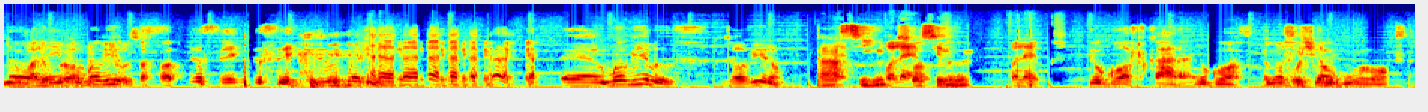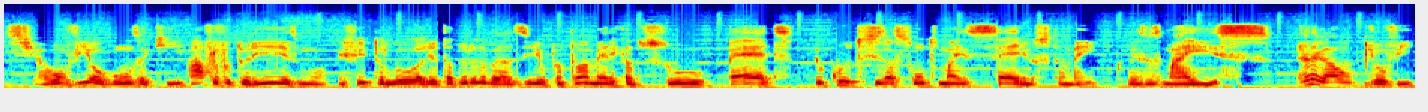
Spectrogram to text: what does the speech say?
Não, vale o próprio, Mamilos. safado? Eu sei, eu sei. Eu é, o Mamilos, já ouviram? Ah, sim, Polêmico. só assinando. Polêmicos. Eu gosto, cara, eu gosto. Eu, Eu assisti curto alguns, eu, assisti, eu ouvi alguns aqui. Afrofuturismo, Efeito Lula, Ditadura no Brasil, Plantão América do Sul, Pets. Eu curto esses assuntos mais sérios também. Coisas mais. É legal de ouvir.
